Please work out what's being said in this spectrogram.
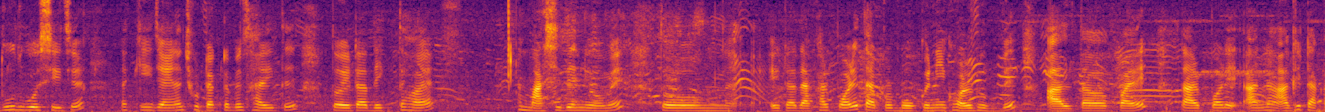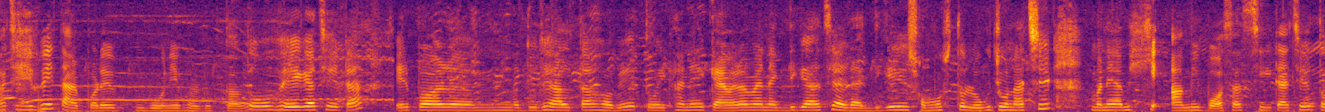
দুধ বসিয়েছে। কি জানি না, ছোটো একটা বেশ হাঁড়িতে। তো এটা দেখতে হয় মাসিদের নিয়মে। তো এটা দেখার পরে তারপর বউকে নিয়ে ঘরে ঢুকবে আলতা পায়ে। তারপরে না, আগে টাকা চাইবে, তারপরে বউ নিয়ে ঘরে ঢুকতে হবে। তো হয়ে গেছে এটা। এরপর দুধে আলতা হবে। তো এখানে ক্যামেরাম্যান একদিকে আছে আর একদিকে সমস্ত লোকজন আছে। মানে আমি আমি বসার সিট আছে, তো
